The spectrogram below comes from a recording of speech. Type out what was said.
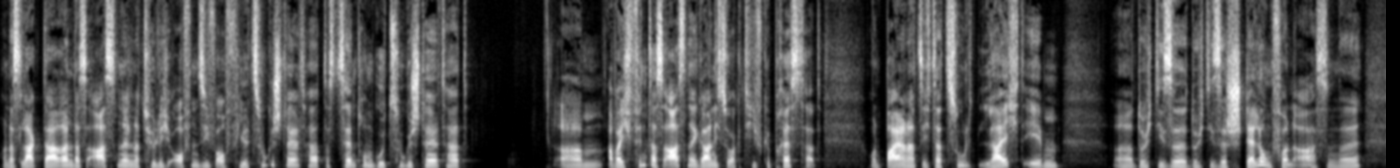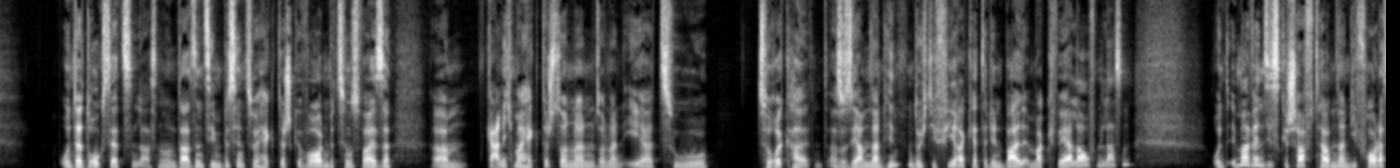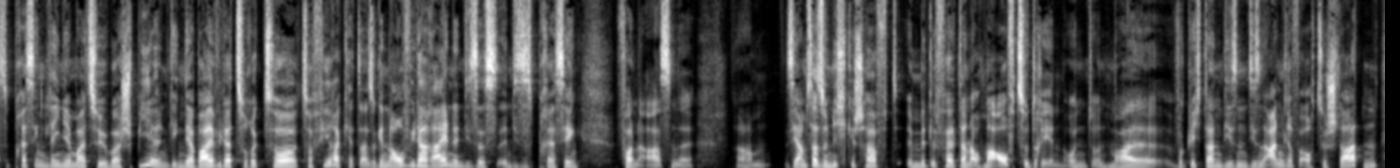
Und das lag daran, dass Arsenal natürlich offensiv auch viel zugestellt hat, das Zentrum gut zugestellt hat. Ähm, aber ich finde, dass Arsenal gar nicht so aktiv gepresst hat. Und Bayern hat sich dazu leicht eben äh, durch, diese, durch diese Stellung von Arsenal unter Druck setzen lassen. Und da sind sie ein bisschen zu hektisch geworden, beziehungsweise ähm, gar nicht mal hektisch, sondern, sondern eher zu zurückhaltend. Also sie haben dann hinten durch die Viererkette den Ball immer quer laufen lassen. Und immer wenn sie es geschafft haben, dann die vorderste Pressinglinie mal zu überspielen, ging der Ball wieder zurück zur, zur Viererkette, also genau wieder rein in dieses, in dieses Pressing von Arsenal. Ähm, sie haben es also nicht geschafft, im Mittelfeld dann auch mal aufzudrehen und, und mal wirklich dann diesen, diesen Angriff auch zu starten.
